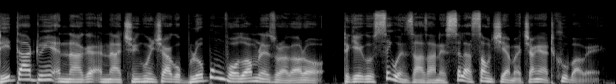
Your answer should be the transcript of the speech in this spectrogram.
data တွင်းအနာကအနာချင်းခွင့်ရှာကိုဘယ်လို့ပုံဖော်သွားမလဲဆိုတာကတော့တကယ်ကိုစိတ်ဝင်စားစားနဲ့ဆက်လက်စောင့်ကြည့်ရမယ့်အကြောင်းအရာတစ်ခုပါပဲ။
